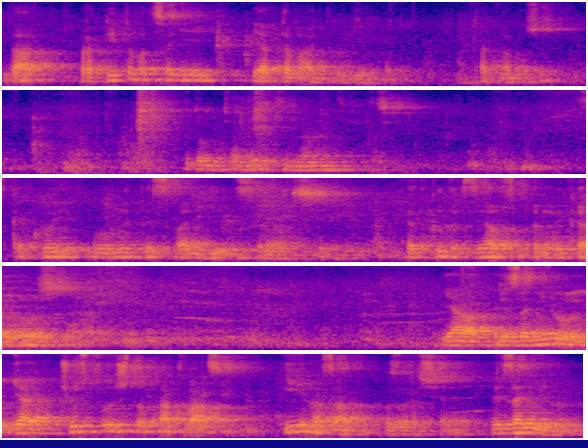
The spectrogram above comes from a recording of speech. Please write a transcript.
Да? Пропитываться ей и отдавать другим. Так надо жить. Думаете, Олег Геннадьевич, с какой луны ты свалился вообще? Откуда взялся ты мой хороший? Я резонирую, я чувствую что-то от вас и назад возвращаю, резонирую.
